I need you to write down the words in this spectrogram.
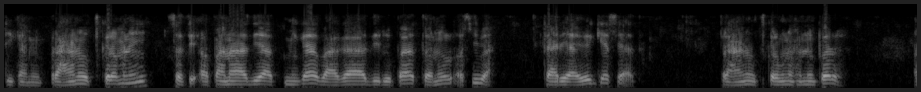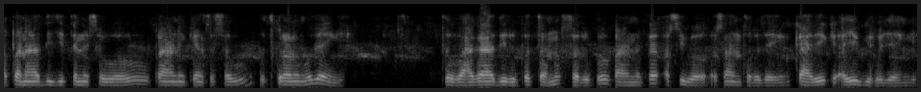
टीका में प्राण उत्क्रमण, सती अपानादि आत्मिका बाघादि रूपा, तनुर अशिवा। कार्य अयोग्य से आता। प्राण उत्क्रमण होने पर अपनादि जितने सब प्राण के अंश सब उत्क्रमण हो जाएँगे। तो बाघादि रूप तनु स्वरूप प्राण का अशिव अशांत हो जाएँगे, कार्य के अयोग्य हो जाएँगे।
